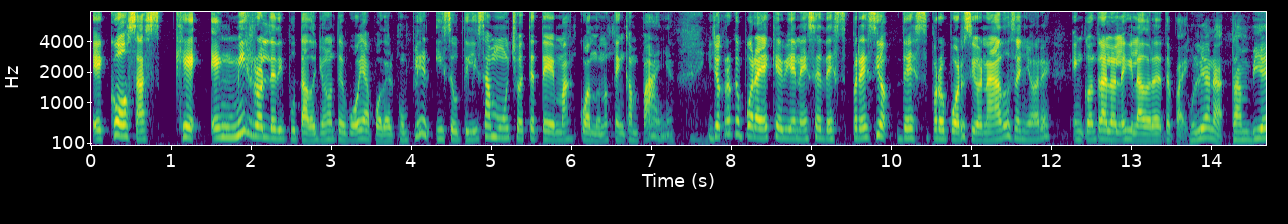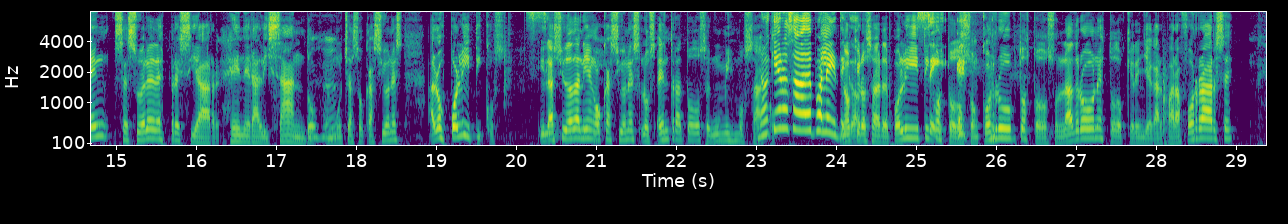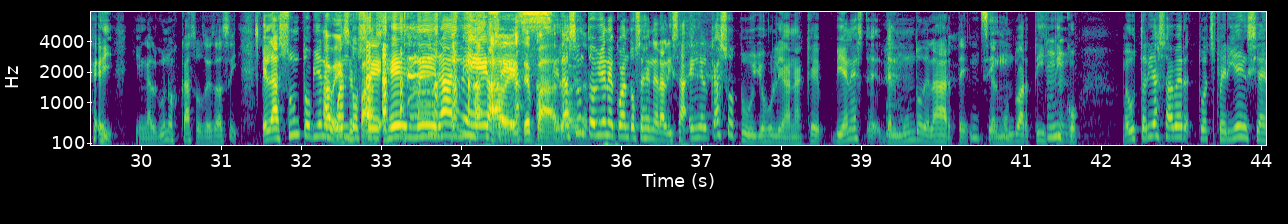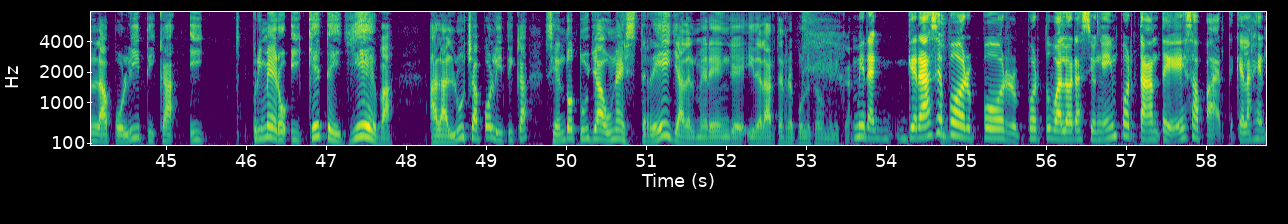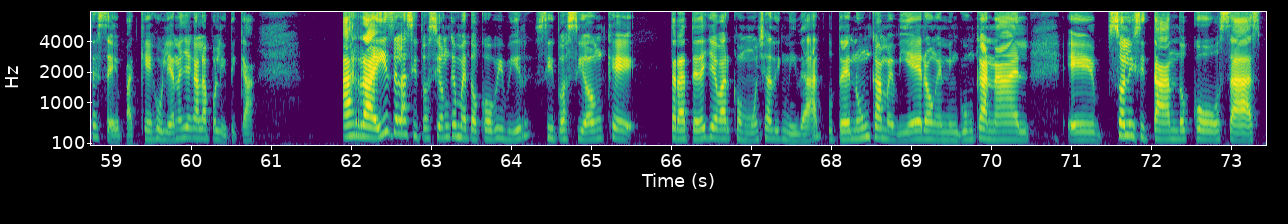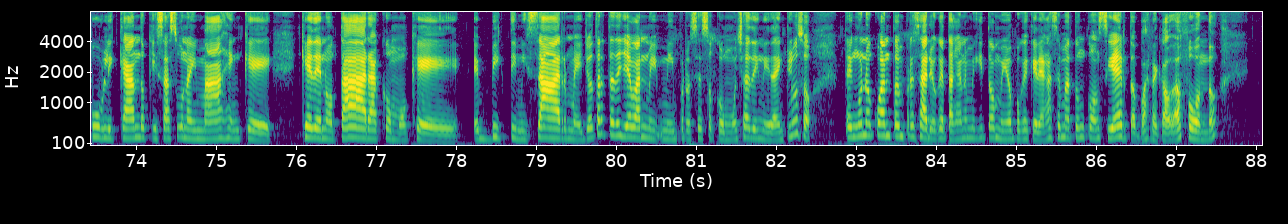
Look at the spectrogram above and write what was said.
eh, cosas que en mi rol de diputado yo no te voy a poder cumplir. Y se utiliza mucho este tema cuando uno está en campaña. Y yo creo que por ahí es que viene ese desprecio desproporcionado, señores, en contra de los legisladores de este país. Juliana, también se suele despreciar, generalizando en muchas ocasiones, a los políticos. Y la ciudadanía en ocasiones los entra todos en un mismo saco. No quiero saber de políticos. No quiero saber de políticos, Sí. todos son corruptos, todos son ladrones, todos quieren llegar para forrarse. Hey, y en algunos casos es así. El asunto viene cuando se generaliza. Pasa, El asunto pasa. viene cuando se generaliza. En el caso tuyo, Juliana, que vienes de- del mundo del arte, Sí. del mundo artístico, me gustaría saber tu experiencia en la política y, primero, y qué te lleva a la lucha política siendo tú ya una estrella del merengue y del arte en República Dominicana. Mira, gracias por, por, por tu valoración. Es importante esa parte, que la gente sepa que Juliana llega a la política a raíz de la situación que me tocó vivir, situación que traté de llevar con mucha dignidad. Ustedes nunca me vieron en ningún canal eh, solicitando cosas, publicando quizás una imagen que, que denotara como que eh, victimizarme. Yo traté de llevar mi, mi proceso con mucha dignidad. Incluso tengo unos cuantos empresarios que están enemiguitos míos porque querían hacerme un concierto para recaudar fondos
